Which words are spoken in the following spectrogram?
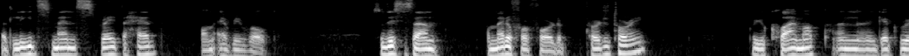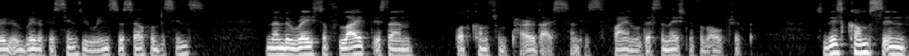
that leads men straight ahead on every road. So this is an, a metaphor for the purgatory, where you climb up and uh, get rid, rid of your sins, you rinse yourself of the sins. And then the rays of light is then what comes from paradise and his final destination for the whole trip. So this comes in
